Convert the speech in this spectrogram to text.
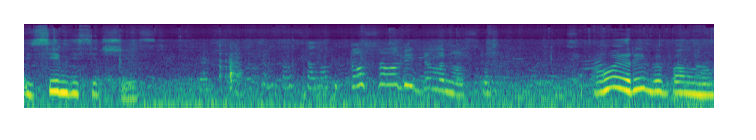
и 76. То солодить 90. Ой, рыбы полно.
